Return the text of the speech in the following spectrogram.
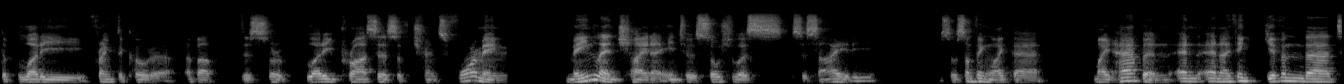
the bloody Frank Dikötter, about this sort of bloody process of transforming mainland China into a socialist society. So something like that might happen, and and I think given that,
